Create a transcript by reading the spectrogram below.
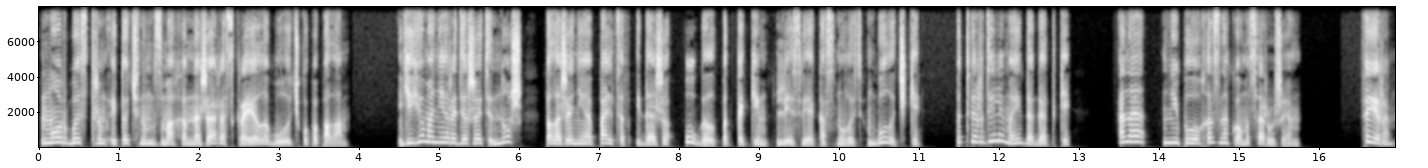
Мор быстрым и точным взмахом ножа раскроила булочку пополам. Ее манера держать нож, положение пальцев и даже угол, под каким лезвие коснулось булочки, подтвердили мои догадки. Она неплохо знакома с оружием. «Фейра,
